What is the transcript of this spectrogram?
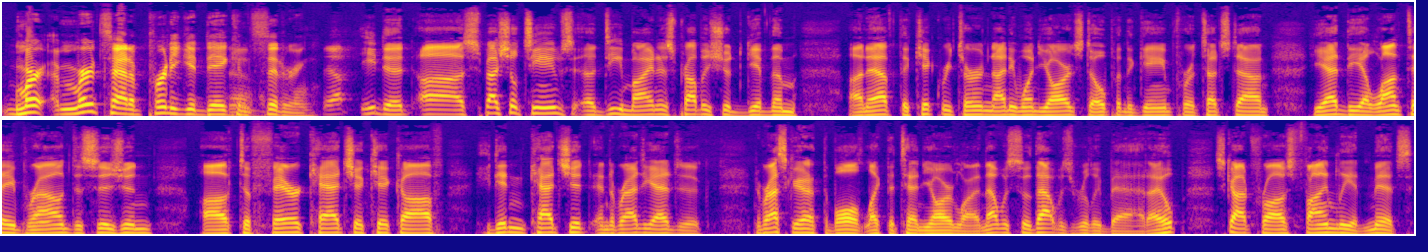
Mer- Mertz had a pretty good day considering. Yep, he did. Uh, special teams, a D minus. Probably should give them an F. The kick return, 91 yards to open the game for a touchdown. He had the Alante Brown decision uh, to fair catch a kickoff. He didn't catch it, and Nebraska had to. Nebraska got the ball at like the 10 yard line. That was so that was really bad. I hope Scott Frost finally admits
